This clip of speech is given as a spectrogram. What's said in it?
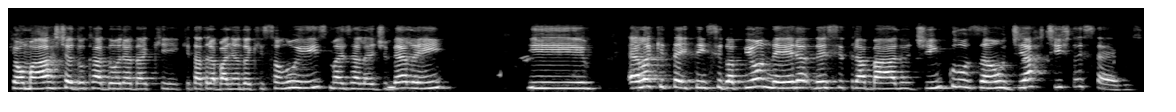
que é uma arte educadora daqui, que está trabalhando aqui em São Luís, mas ela é de Belém, e ela que tem, tem sido a pioneira nesse trabalho de inclusão de artistas cegos.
